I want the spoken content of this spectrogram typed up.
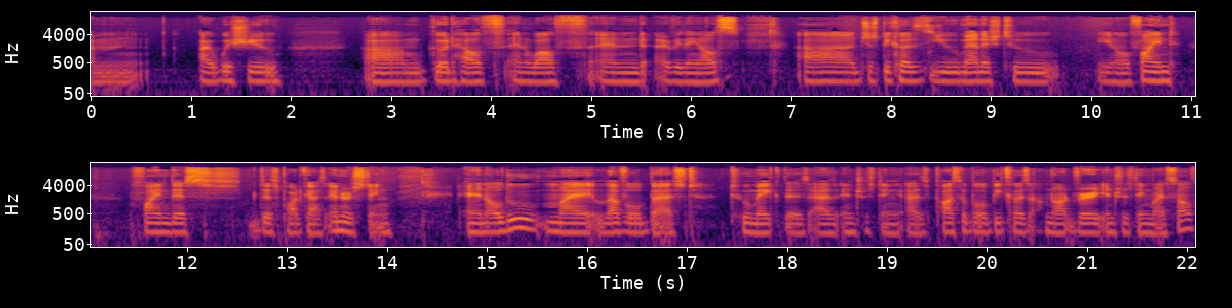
um, I wish you um, good health and wealth and everything else. Uh, just because you managed to, you know, find find this this podcast interesting and I'll do my level best to make this as interesting as possible because I'm not very interesting myself.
